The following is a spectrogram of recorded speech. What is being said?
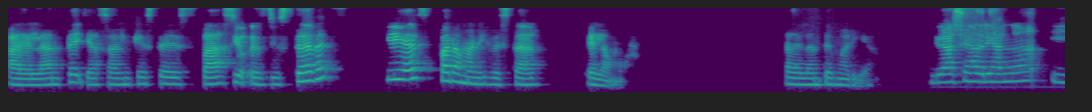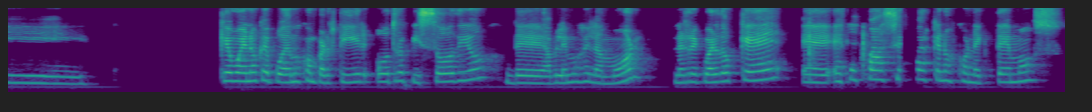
adelante, ya saben que este espacio es de ustedes y es para manifestar el amor. Adelante, María. Gracias, Adriana. Y qué bueno que podemos compartir otro episodio de Hablemos del Amor. Les recuerdo que eh, este espacio es para que nos conectemos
